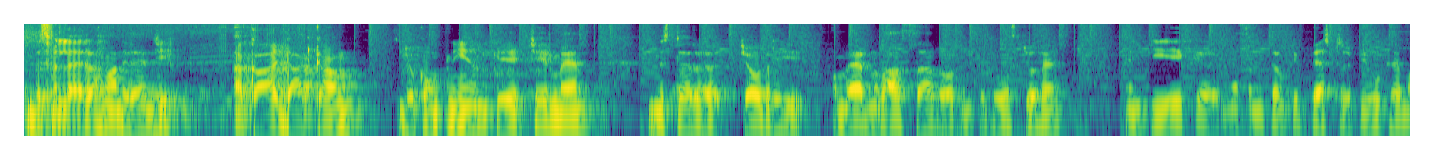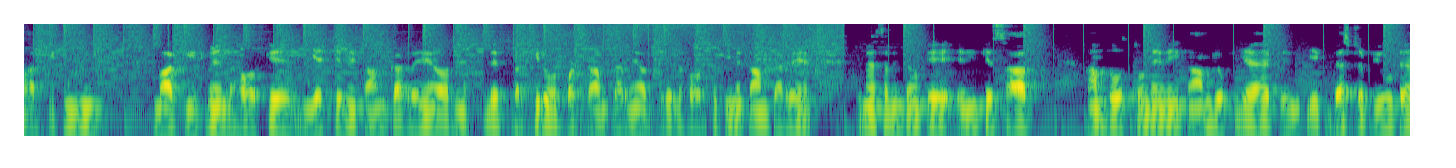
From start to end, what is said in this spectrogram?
बसमीम जी। आकाश डॉट कॉम जो कंपनी है उनके चेयरमैन मिस्टर चौधरी उमैर नवाज़ साहब और उनके दोस्त जो हैं, इनकी एक, मैं समझता हूँ कि बेस्ट रिप्यूट है मार्केटिंग में। मार्केट में लाहौर के बी एच ए में काम कर रहे हैं और मुख्तलिफ़ बरकी रोड पर काम कर रहे हैं और पूरे लाहौर सिटी में काम कर रहे हैं। मैं समझता हूँ कि इनके साथ हम दोस्तों ने भी काम जो किया है कि इनकी एक बेस्ट रिप्यूट है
